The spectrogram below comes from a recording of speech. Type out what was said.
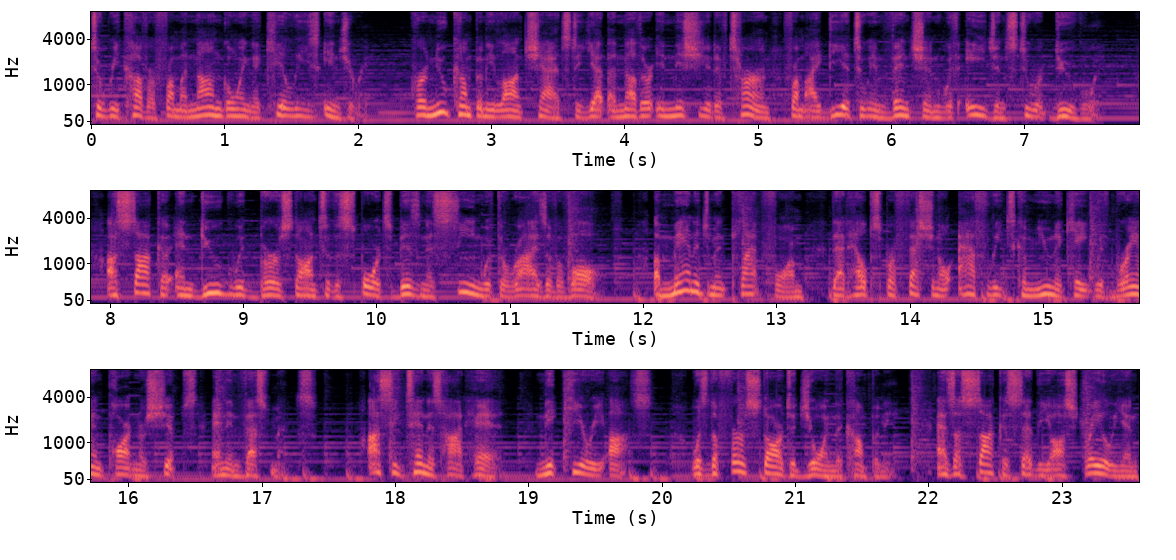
to recover from an ongoing Achilles injury. Her new company launch adds to yet another initiative turn from idea to invention with agent Stuart Duguid. Osaka and Duguid burst onto the sports business scene with the rise of Evolve, a management platform that helps professional athletes communicate with brand partnerships and investments. Aussie tennis hothead, Nick Kyrgios, was the first star to join the company. As Osaka said the Australian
